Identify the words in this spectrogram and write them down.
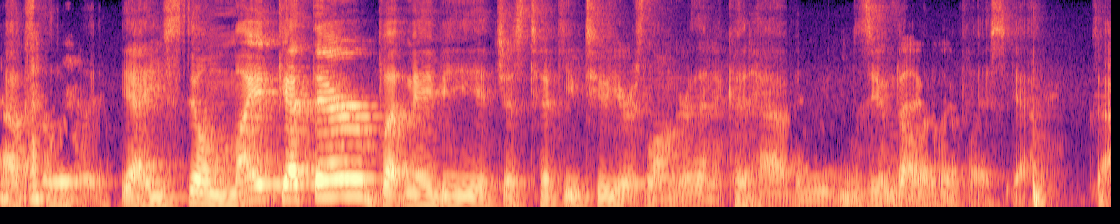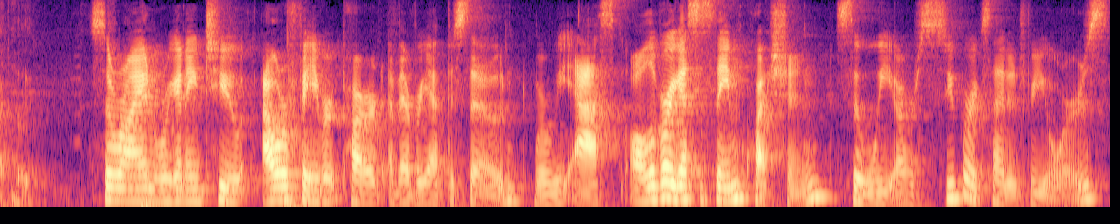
Absolutely. yeah, you still might get there, but maybe it just took you two years longer than it could have and you zoomed exactly. all over the place. Yeah, exactly. So, Ryan, we're getting to our favorite part of every episode where we ask all of our guests the same question. So, we are super excited for yours,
